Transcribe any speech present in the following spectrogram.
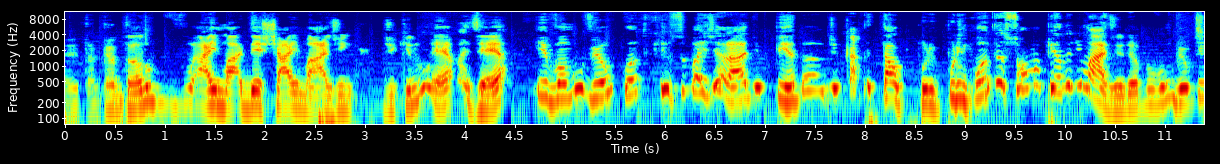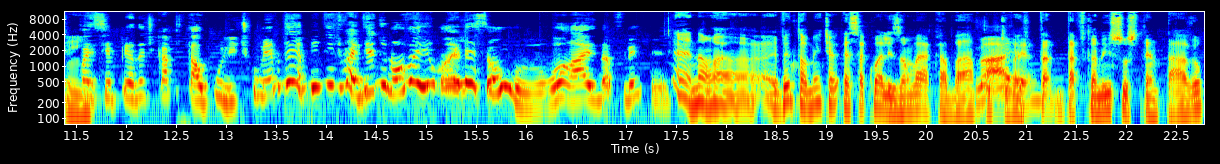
ele tá tentando a deixar a imagem de que não é, mas é. E vamos ver o quanto que isso vai gerar de perda de capital. Por, por enquanto é só uma perda de imagem. né? Vamos ver o que, que vai ser perda de capital político mesmo. De repente a gente vai ver de novo aí uma eleição rolar aí na frente. É, não, a- eventualmente essa coalizão vai acabar, porque Vai, vai, é. tá, tá ficando insustentável.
